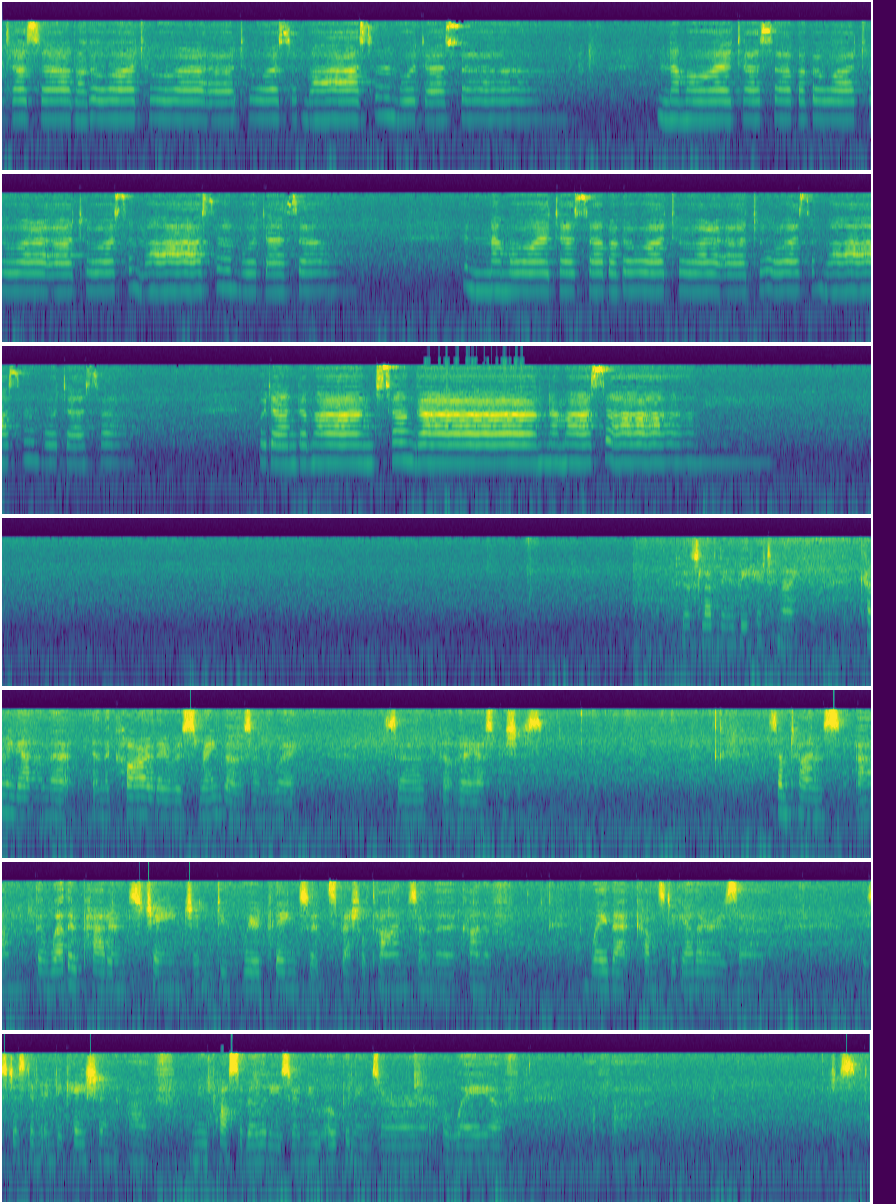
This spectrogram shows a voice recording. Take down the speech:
tassa bhagavato arahato samma sambuddhassa. Namo tassa bhagavato arahato samma sambuddhassa. Namo tassa bhagavato arahato samma sambuddhassa. Buddhang dhammang sanghang namasami. was lovely to be here tonight. Coming down in the in the car, there was rainbows on the way, so it felt very auspicious. Sometimes um, the weather patterns change and do weird things at special times, and the kind of the way that comes together is uh, is just an indication of new possibilities or new openings or a way of of uh, just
